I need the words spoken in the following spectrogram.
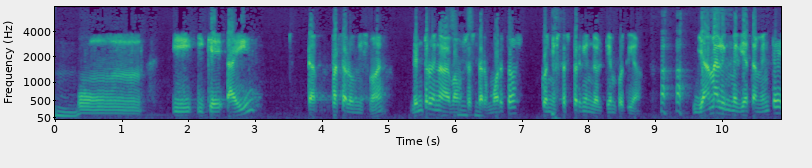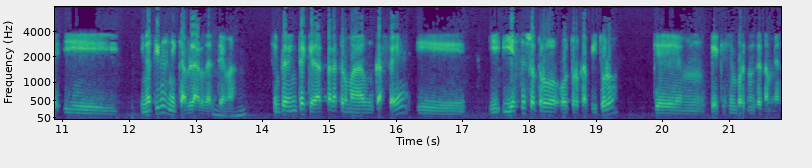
Mm. un... Y, y que ahí pasa lo mismo, ¿eh? Dentro de nada vamos Sí, a sí. estar muertos. Coño, estás perdiendo el tiempo, tío. Llámalo inmediatamente y, y no tienes ni que hablar del tema. Simplemente quedar para tomar un café y, y, y este es otro otro capítulo que, mm, que, que es importante también.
